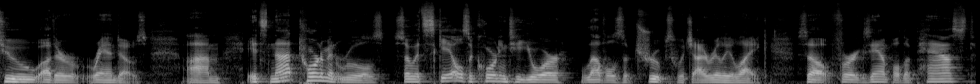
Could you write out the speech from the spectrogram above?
two other randos. Um, it's not tournament rules, so it scales according to your levels of troops, which I really like. So, for example, the past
